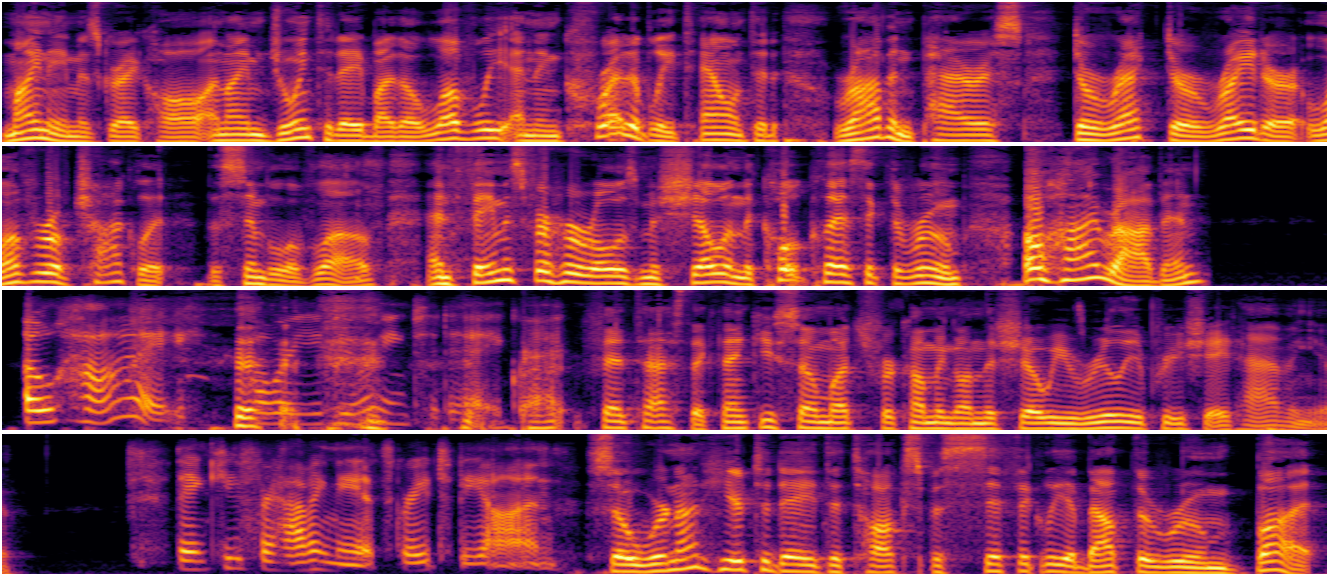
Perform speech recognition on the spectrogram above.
My name is Greg Hall and I am joined today by the lovely and incredibly talented Robyn Paris, director, writer, lover of chocolate, the symbol of love, and famous for her role as Michelle in the cult classic The Room. Oh, hi, Robyn. Oh, hi. How are you doing today, Greg? Fantastic. Thank you so much for coming on the show. We really appreciate having you. Thank you for having me. It's great to be on. So, we're not here today to talk specifically about the room, but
